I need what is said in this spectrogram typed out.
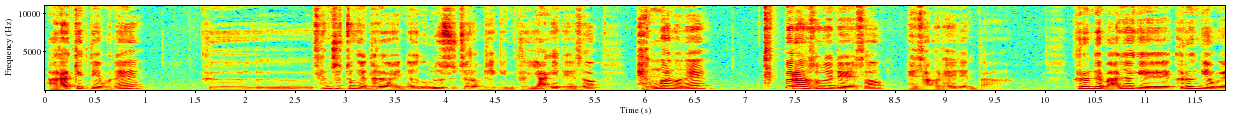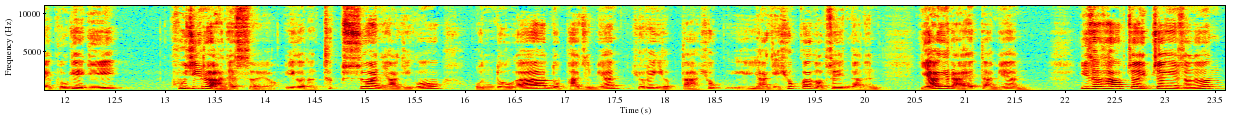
알았기 때문에 그 생수통에 들어가 있는 음료수처럼 생긴 그 약에 대해서 100만 원의 특별한 손에 대해서 배상을 해야 된다. 그런데 만약에 그런 경우에 고객이 고지를 안 했어요. 이거는 특수한 약이고 온도가 높아지면 효력이 없다. 효, 이 약의 효과가 없어진다는 이야기를 안 했다면 이사 사업자 입장에서는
